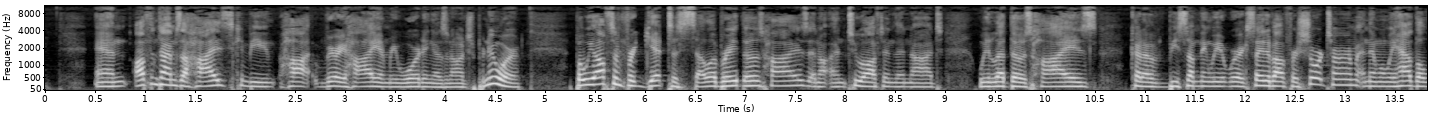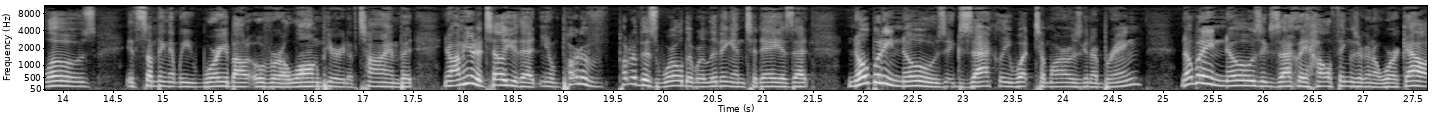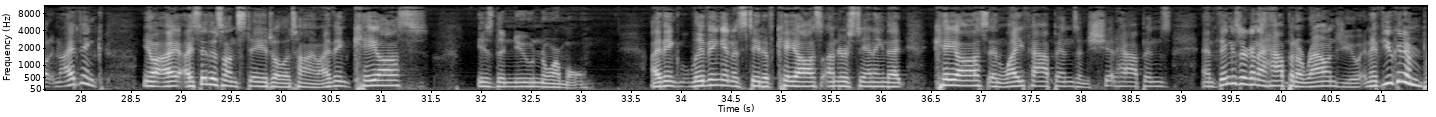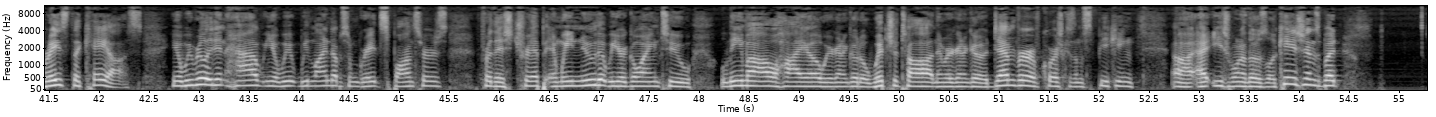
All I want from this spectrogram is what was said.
And oftentimes the highs can be hot, very high and rewarding as an entrepreneur. But we often forget to celebrate those highs, and, and too often than not, we let those highs kind of be something we, we're excited about for short term, and then when we have the lows, it's something that we worry about over a long period of time. But you know, I'm here to tell you that you know part of part of this world that we're living in today is that nobody knows exactly what tomorrow is going to bring. Nobody knows exactly how things are going to work out, and I think you know I, I say this on stage all the time. I think chaos is the new normal. I think living in a state of chaos, understanding that chaos and life happens and shit happens and things are going to happen around you. And if you can embrace the chaos, you know, we really didn't have, you know, we, we lined up some great sponsors for this trip and we knew that we were going to Lima, Ohio. We were going to go to Wichita and then we were going to go to Denver, of course, because I'm speaking uh, at each one of those locations. But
